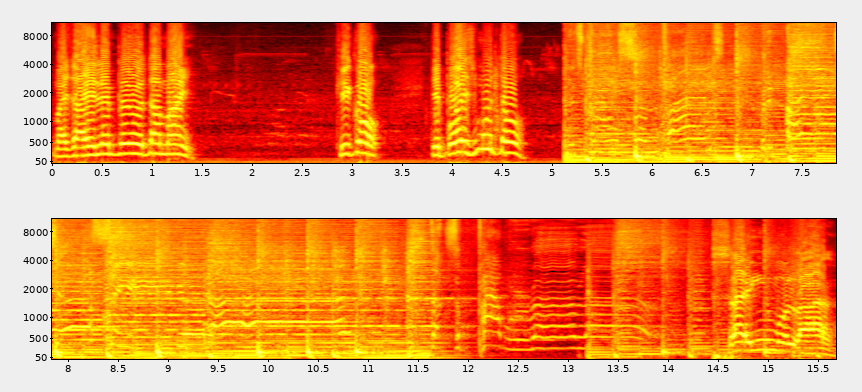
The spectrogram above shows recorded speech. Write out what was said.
Mas aí lembrou da mãe. Ficou. Depois mudou. Saímos lá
